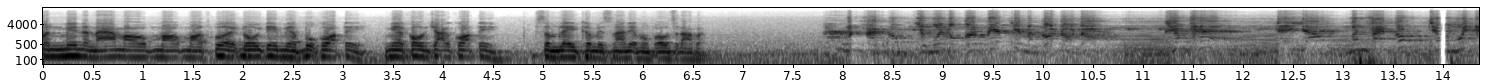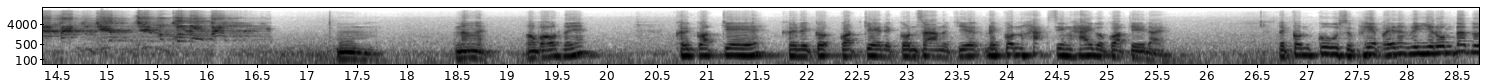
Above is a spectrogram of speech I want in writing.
មិនមាននរណាមកមកមកធ្វើឲ្យដូចទេមានពួកគាត់ទេមានកូនចៅគាត់ទេសំលេងខឹមវាសនានេះបងប្អូនស្ដាប់ហ្នឹង ហ្នឹងហើយបងប្អូនឃើញឃើញគាត់ជេរឃើញគាត់ជេរដេគុណសានសុជាដេគុណហាក់សៀងហៃក៏គាត់ជេរដែរតែគុណគូសុភាពអីហ្នឹងនិយាយរួមទៅគឺ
